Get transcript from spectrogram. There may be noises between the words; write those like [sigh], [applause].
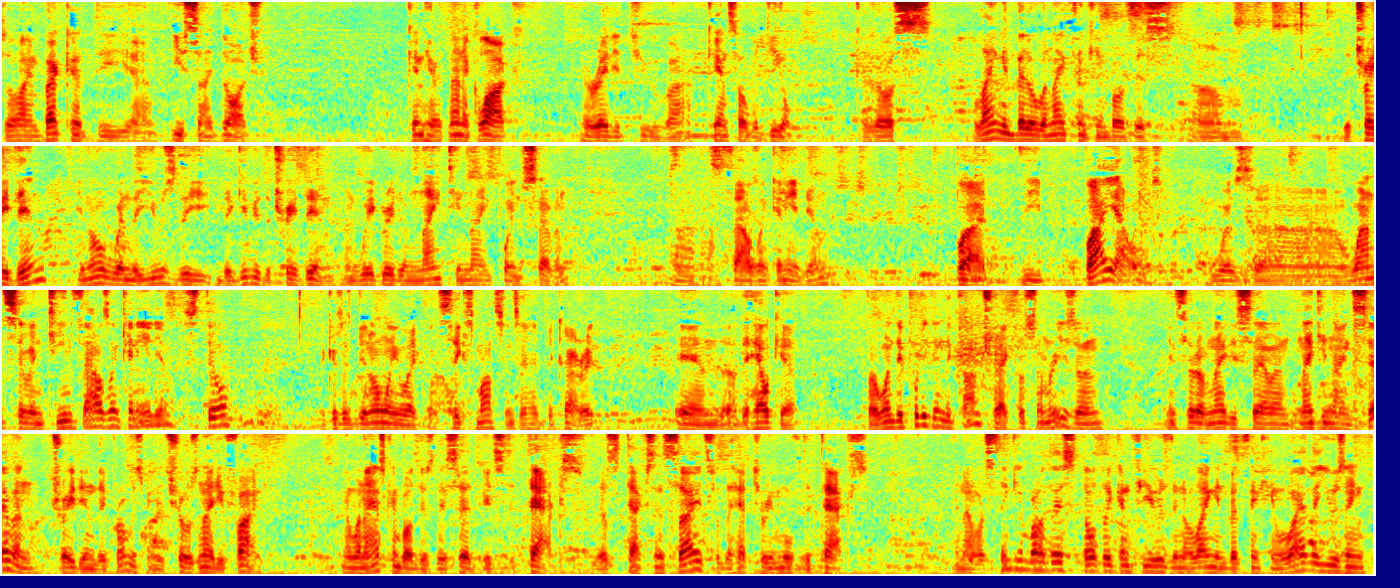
So I'm back at the uh, East Side Dodge. Came here at 9 o'clock, ready to uh, cancel the deal. Because I was lying in bed overnight thinking about this. Um, the trade-in, you know, when they use the, they give you the trade-in, and we agreed on 99.7 uh, thousand Canadian, but the buyout was uh, 117,000 Canadian still, because it's been only like what six months since I had the car, right? And uh, the Hellcat. But when they put it in the contract, for some reason, instead of 97, 99.7 trade-in they promised me, it shows 95. And when I asked them about this, they said it's the tax. There's tax inside, so they had to remove the tax. And I was thinking about this, totally confused, you know, lying in bed thinking, why are they using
